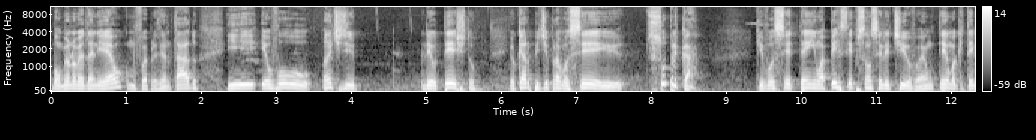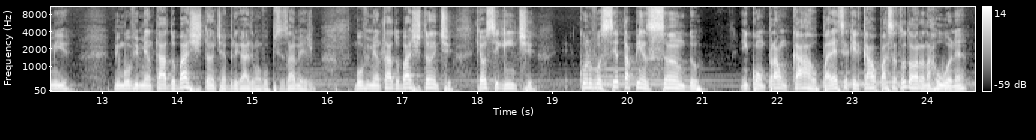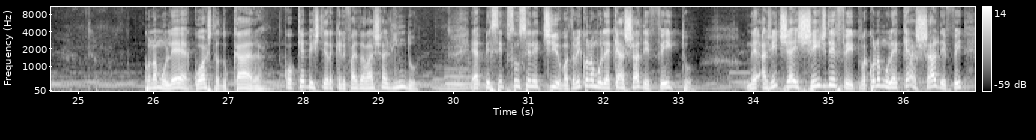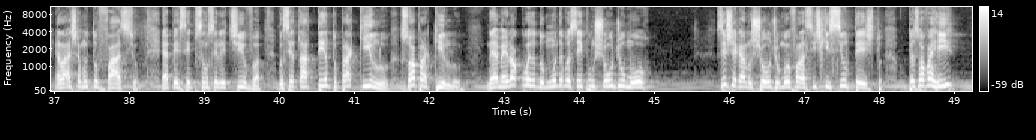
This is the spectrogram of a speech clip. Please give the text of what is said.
Bom, meu nome é Daniel, como foi apresentado, e eu vou, antes de ler o texto, eu quero pedir para você suplicar que você tenha uma percepção seletiva. É um tema que tem me, me movimentado bastante. Obrigado, irmão, vou precisar mesmo. Movimentado bastante, que é o seguinte: quando você está pensando em comprar um carro, parece que aquele carro passa toda hora na rua, né? Quando a mulher gosta do cara, qualquer besteira que ele faz, ela acha lindo. É a percepção seletiva. Mas também quando a mulher quer achar defeito, né? a gente já é cheio de defeito, mas quando a mulher quer achar defeito, ela acha muito fácil. É a percepção seletiva. Você está atento para aquilo, só para aquilo. Né? A melhor coisa do mundo é você ir para um show de humor. Você chegar no show de humor e falar assim, esqueci o texto, o pessoal vai rir.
